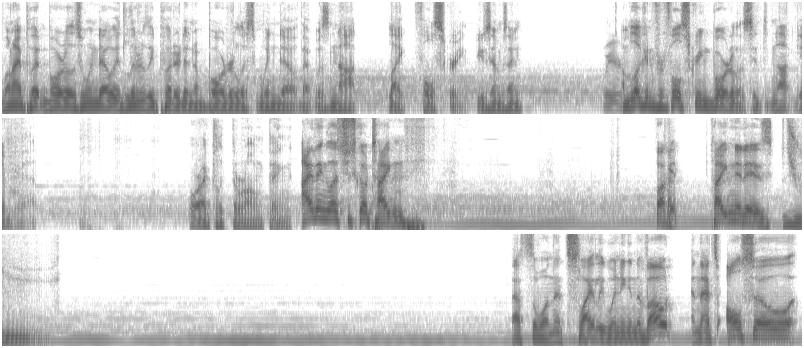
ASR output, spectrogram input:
When I put borderless window, it literally put it in a borderless window that was not like full screen. You see what I'm saying? Weird. I'm looking for full screen borderless. It did not give me that. Or I clicked the wrong thing. I think let's just go Titan. Fuck it. Titan it is. That's the one that's slightly winning in the vote, and that's also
